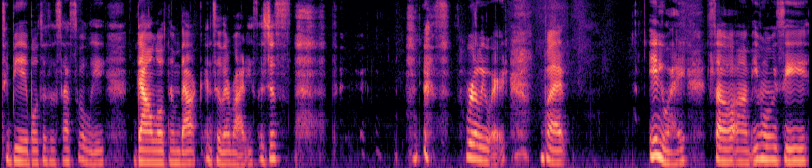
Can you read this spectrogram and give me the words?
to be able to successfully download them back into their bodies. It's just really weird. But anyway, so um, even when we see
